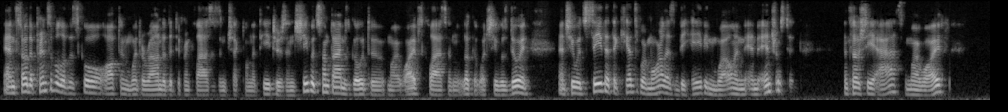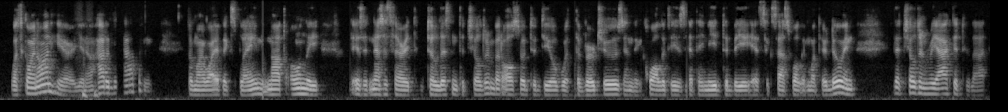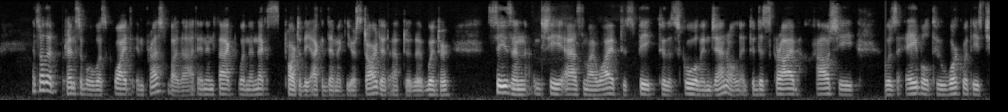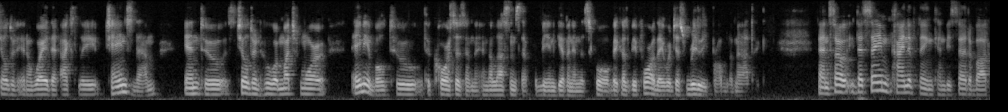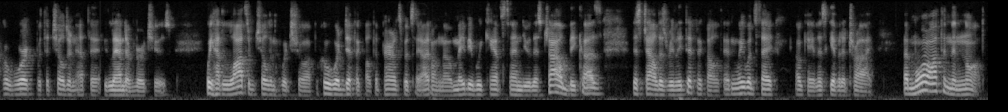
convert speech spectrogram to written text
And so the principal of the school often went around to the different classes and checked on the teachers. And she would sometimes go to my wife's class and look at what she was doing. And she would see that the kids were more or less behaving well and, and interested. And so she asked my wife, What's going on here? You know, how did this happen? So my wife explained not only is it necessary to, to, listen to children, but also to deal with the virtues and the qualities that they need to be eh, successful in what they're doing. The children reacted to that. And so the principal was quite impressed by that. And in fact, when the next part of the academic year started after the winter season, she asked my wife to speak to the school in general and to describe how she was able to work with these children in a way that actually changed them into children who were much more amiable to the courses and the, and the lessons that were being given in the school because before they were just really problematic. And so the same kind of thing can be said about her work with the children at the Land of Virtues. We had lots of children who would show up who were difficult. The parents would say, I don't know, maybe we can't send you this child because this child is really difficult. And we would say, okay, let's give it a try. But more often than not,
